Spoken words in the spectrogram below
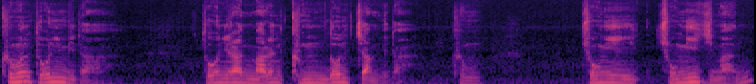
금은 돈입니다. 돈이란 말은 금돈자입니다. 금 종이 종이지만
